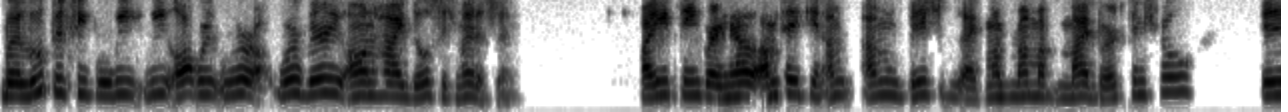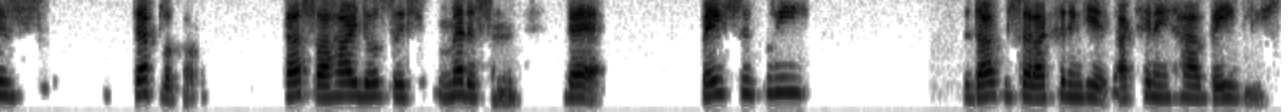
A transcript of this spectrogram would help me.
but lupus people, we we are we're we're very on high dosage medicine. Why you think right now I'm taking I'm I'm basically like my my my birth control is Deplico. That's a high dosage medicine that basically the doctor said I couldn't get I couldn't have babies.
